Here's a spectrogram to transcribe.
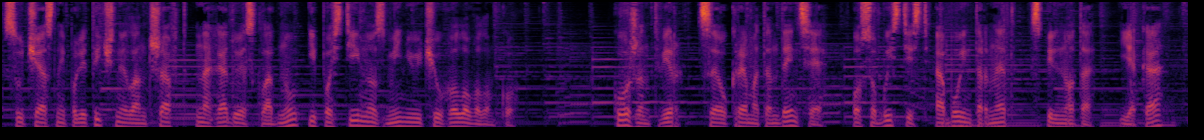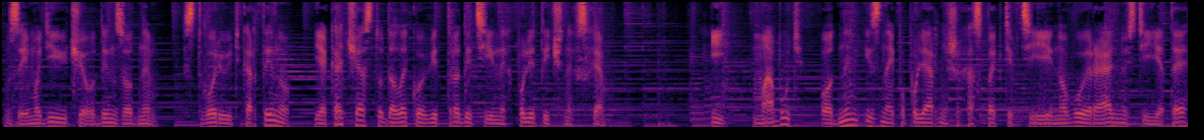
Сучасний політичний ландшафт нагадує складну і постійно змінюючу головоломку. Кожен твір це окрема тенденція, особистість або інтернет-спільнота, яка, взаємодіючи один з одним, створюють картину, яка часто далеко від традиційних політичних схем. І, мабуть, одним із найпопулярніших аспектів цієї нової реальності є те,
